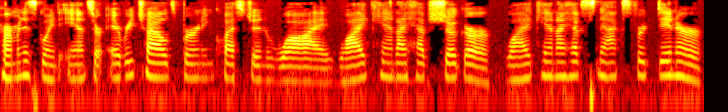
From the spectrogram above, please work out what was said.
Carmen is going to answer every child's burning question why? Why can't I have sugar? Why can't I have snacks for dinner?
